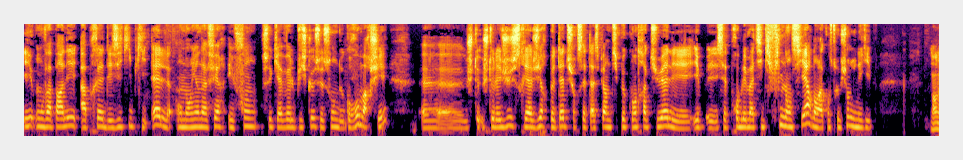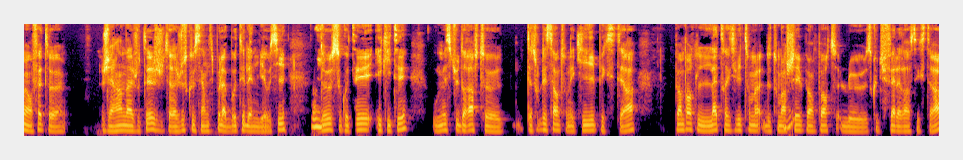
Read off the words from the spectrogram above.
Et on va parler après des équipes qui, elles, en ont rien à faire et font ce qu'elles veulent puisque ce sont de gros marchés. je, te, je te laisse juste réagir peut-être sur cet aspect un petit peu contractuel et, et, cette problématique financière dans la construction d'une équipe. Non mais en fait j'ai rien à ajouter. Je dirais juste que c'est un petit peu la beauté de l'NBA aussi, de ce côté équité, où même si tu draftes, euh, t'as toutes les stars de ton équipe, etc. Peu importe l'attractivité de ton, marché, peu importe le ce que tu fais à la draft, etc.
